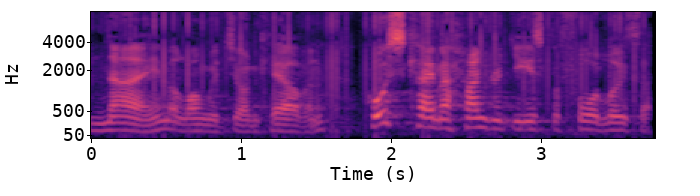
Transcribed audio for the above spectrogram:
name, along with John Calvin. Hus came 100 years before Luther,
